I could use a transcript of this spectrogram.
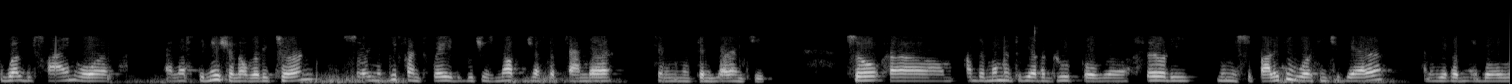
well-defined or an estimation of a return. So in a different way, which is not just a tender can, can guarantee. So um, at the moment, we have a group of uh, 30 municipalities working together, and we have enabled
